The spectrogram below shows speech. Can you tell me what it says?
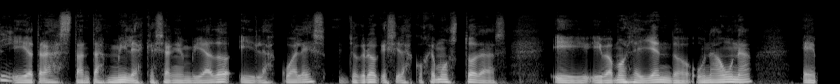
y otras tantas miles que se han enviado y las cuales yo creo que si las cogemos todas y, vamos leyendo una a una, eh,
